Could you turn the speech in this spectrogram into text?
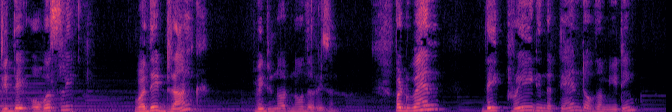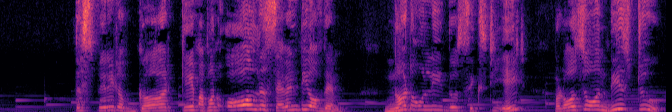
Did they oversleep? Were they drunk? We do not know the reason. But when they prayed in the tent of the meeting, the Spirit of God came upon all the 70 of them. Not only those 68, but also on these two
